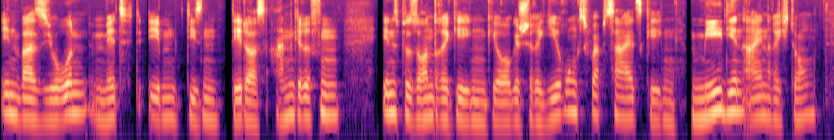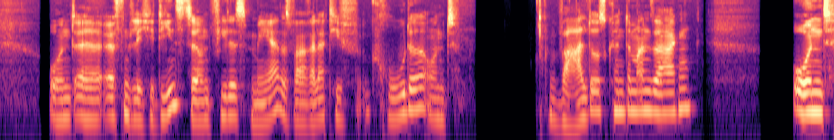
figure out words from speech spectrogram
Invasion mit eben diesen DDoS-Angriffen, insbesondere gegen georgische Regierungswebsites, gegen Medieneinrichtungen und äh, öffentliche Dienste und vieles mehr. Das war relativ krude und wahllos, könnte man sagen. Und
